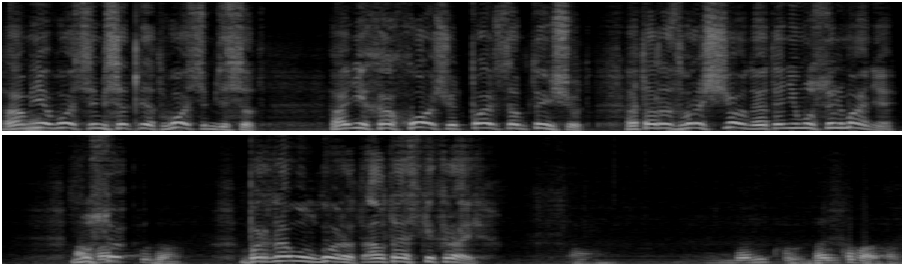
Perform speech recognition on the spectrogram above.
А мне 80 лет, 80. Они хохочут, пальцем тыщут. Это развращенные, это не мусульмане. А Мусу- откуда? Барнаул город, Алтайский край. Далеко, далековато.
